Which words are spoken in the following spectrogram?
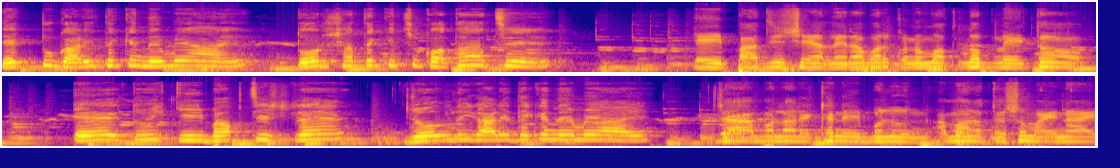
একটু গাড়ি থেকে নেমে আয় তোর সাথে কিছু কথা আছে। এই পাজি শেয়ালের আবার কোনো মতলব নেই তো। এই তুই কি ভাবছিস রে? জলদি গাড়ি থেকে নেমে আয়। যা বলার এখানে বলুন আমার তো সময় নাই।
